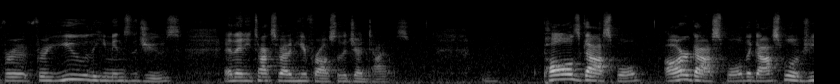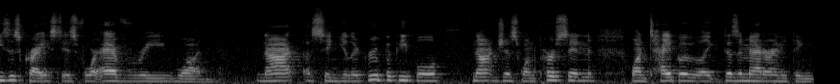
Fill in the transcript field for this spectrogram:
for, for you, he means the Jews, and then he talks about him here for also the Gentiles. Paul's gospel, our gospel, the gospel of Jesus Christ, is for everyone, not a singular group of people, not just one person, one type of, like, doesn't matter anything.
